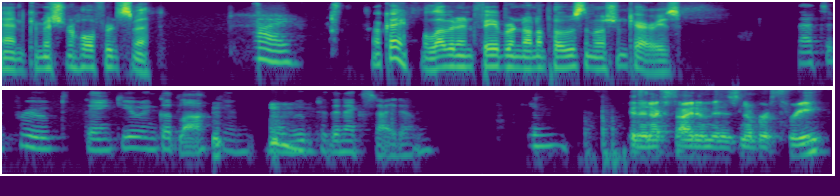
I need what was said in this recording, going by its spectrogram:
And Commissioner Holford-Smith. Aye. Okay, 11 in favor, none opposed. The motion carries. That's approved. Thank you and good luck. And we'll move to the next item. Okay, the next item is number three,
